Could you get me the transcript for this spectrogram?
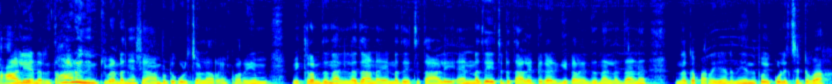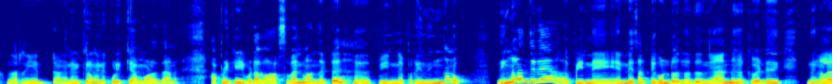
താളിയാണ് പറയും താളിയൊന്നും എനിക്ക് വേണ്ട. ഞാൻ ഷാമ്പു ഇട്ട് കുളിച്ചോളാം അറിയാം. പറയും വിക്രം ഇത് നല്ലതാണ്. എണ്ണ തേച്ച് താളി എണ്ണ തേച്ചിട്ട് താളിയിട്ട് കഴുകി കളയുന്നത് നല്ലതാണ് എന്നൊക്കെ പറയുകയാണ് നീ ഒന്ന് പോയി കുളിച്ചിട്ട് വാ എന്ന് പറഞ്ഞിട്ട് അങ്ങനെ വിക്രം എന്നെ കുളിക്കാൻ പോണതാണ്. അപ്പോഴേക്കും ഇവിടെ വാസവൻ വന്നിട്ട് പിന്നെ പറയും നിങ്ങളോ നിങ്ങളെന്തിനാ പിന്നെ എന്നെ തട്ടിക്കൊണ്ടുവന്നത്? ഞാൻ നിങ്ങൾക്ക് വേണ്ടി നിങ്ങളെ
